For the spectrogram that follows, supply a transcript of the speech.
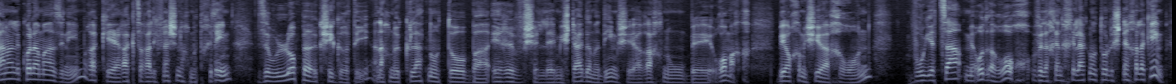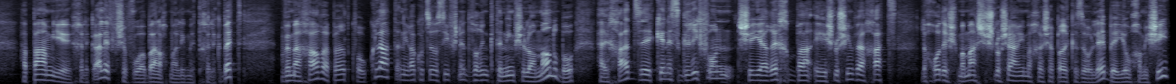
אנא לכל המאזינים, רק הערה קצרה לפני שאנחנו מתחילים, זהו לא פרק שגרתי, אנחנו הקלטנו אותו בערב של משתה הגמדים שערכנו ברומח ביום חמישי האחרון, והוא יצא מאוד ארוך ולכן חילקנו אותו לשני חלקים. הפעם יהיה חלק א', שבוע הבא אנחנו מעלים את חלק ב', ומאחר והפרק כבר הוקלט, אני רק רוצה להוסיף שני דברים קטנים שלא אמרנו בו. האחד זה כנס גריפון שייערך ב-31 לחודש, ממש שלושה ימים אחרי שהפרק הזה עולה, ביום חמישי.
